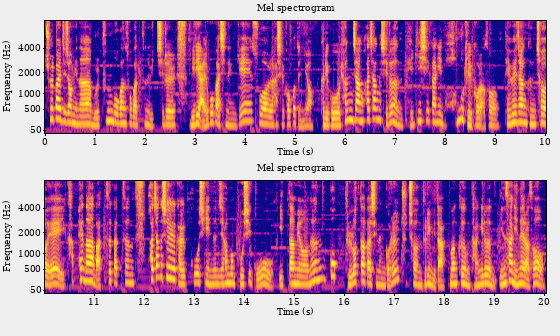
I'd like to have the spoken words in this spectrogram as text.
출발 지점이나 물품 보관소 같은 위치를 미리 알고 가시는 게 수월하실 거거든요. 그리고 현장 화장실은 대기 시간이 너무 길 거라서 대회장 근처에 카페나 마트 같은 화장실 갈 곳이 있는지 한번 보시고 있다면은 꼭 들렀다 가시는 거를 추천드립니다. 그만큼 당일은 인산인해라서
